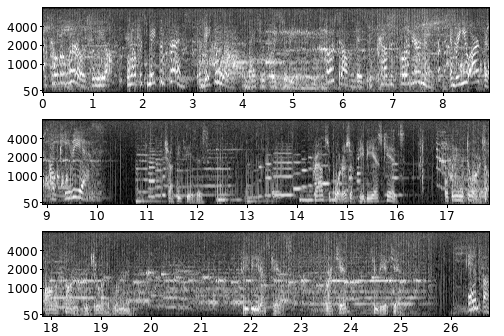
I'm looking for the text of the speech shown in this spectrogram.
that tell the world who we are, and help us make the friends that make the world a nicer place to be. post-alphabet is proud to spell your name and bring you Arthur on PBS. Chuck E. Cheese's. Supporters of PBS Kids. Opening the door to all the fun and joy of learning. PBS Kids. Where a kid can be a kid. and by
